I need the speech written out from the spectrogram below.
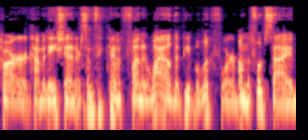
car accommodation or something kind of fun and wild that people look for. On the flip side,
